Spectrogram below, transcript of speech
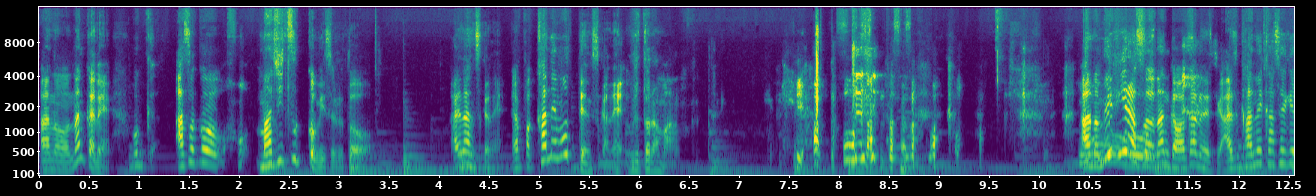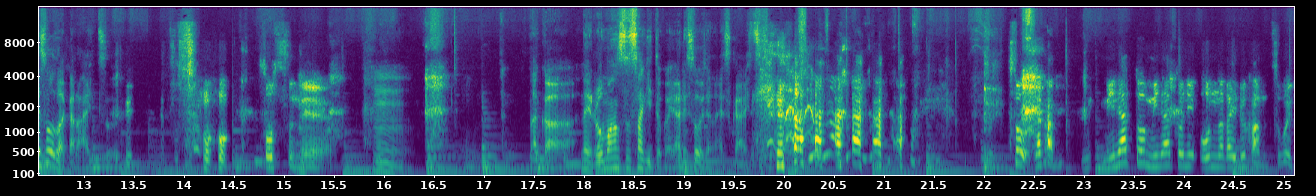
あの、なんかね、僕、あそこ、ほマジツッコミすると、あれなんですかね、やっぱ金持ってんすかね、ウルトラマン。いや、どうなんだろう。あの、メフィラスはなんか。かわかるんですけど、あいつ金稼げそうだから、あいつ。そう、そうっすね。うん。なんかね、ロマンス詐欺とかやれそうじゃないですか、あいつ。そう、なんか、み港、港に女がいる感、すごい、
